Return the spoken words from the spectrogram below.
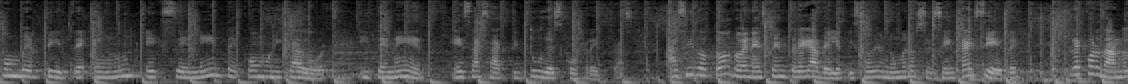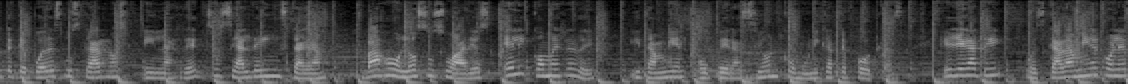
convertirte en un excelente comunicador y tener esas actitudes correctas. Ha sido todo en esta entrega del episodio número 67, recordándote que puedes buscarnos en la red social de Instagram bajo los usuarios RD y también Operación Comunícate Podcast que llega a ti pues cada miércoles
